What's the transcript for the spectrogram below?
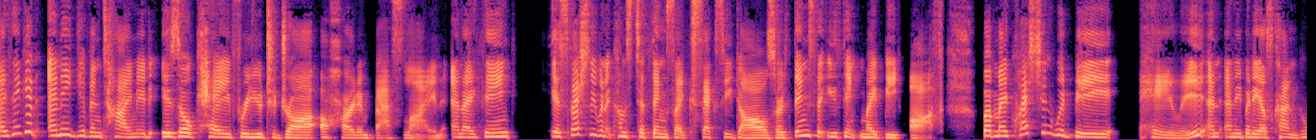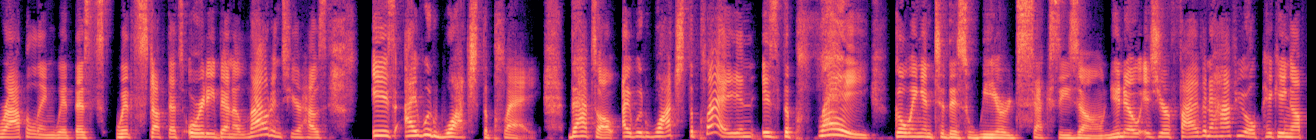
I think at any given time, it is okay for you to draw a hard and fast line. And I think especially when it comes to things like sexy dolls or things that you think might be off. But my question would be Haley and anybody else kind of grappling with this, with stuff that's already been allowed into your house, is I would watch the play. That's all. I would watch the play. And is the play going into this weird, sexy zone? You know, is your five and a half year old picking up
